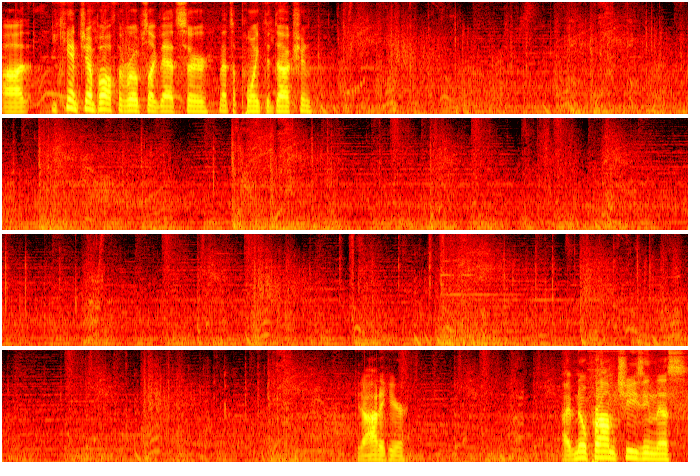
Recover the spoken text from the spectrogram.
Uh, you can't jump off the ropes like that, sir. That's a point deduction. Get out of here. I have no problem cheesing this.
